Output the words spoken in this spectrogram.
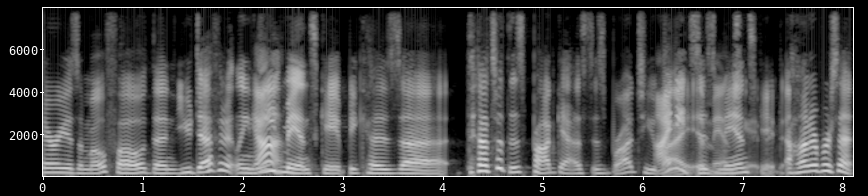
hairy as a mofo, then you definitely need Yeah. Manscaped because uh, that's what this podcast is brought to you by. I need some is. Manscaped. hundred percent.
